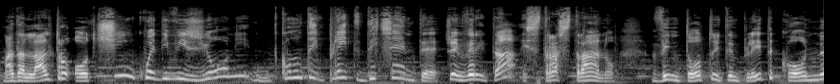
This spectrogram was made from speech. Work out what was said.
ma dall'altro ho 5 divisioni con un template decente. Cioè, in verità è strastrano. 28 i template con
